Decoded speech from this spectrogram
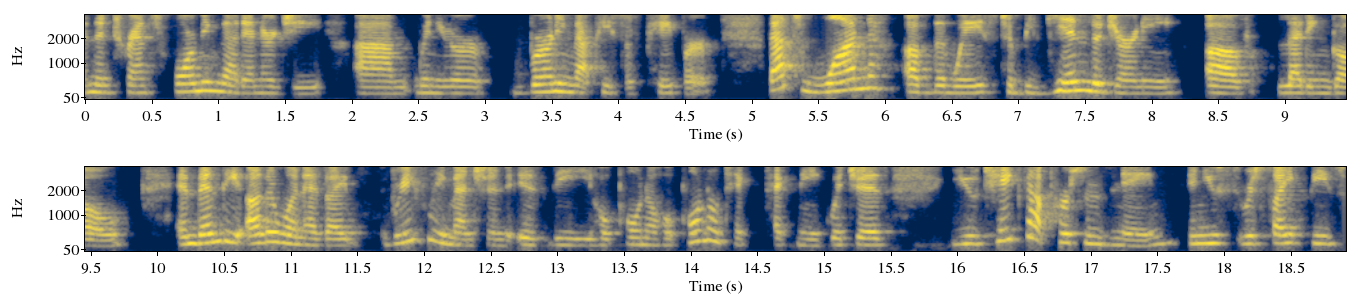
and then transforming that energy um, when you're burning that piece of paper. That's one of the ways to begin the journey of letting go. And then the other one, as I briefly mentioned, is the Ho'oponopono te- technique, which is you take that person's name and you recite these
